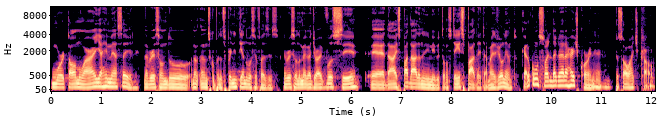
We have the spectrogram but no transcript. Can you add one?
um mortal no ar e arremessa ele. Na versão do. Não, não, desculpa, no Super Nintendo você faz isso. Na versão do Mega Drive você é, dá a espadada no inimigo. Então você tem a espada e tá mais violento. Quero o console da galera hardcore, né? Pessoal radical.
